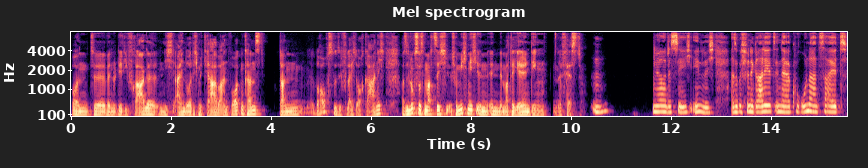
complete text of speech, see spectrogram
und äh, wenn du dir die Frage nicht eindeutig mit Ja beantworten kannst, dann brauchst du sie vielleicht auch gar nicht. Also Luxus macht sich für mich nicht in, in materiellen Dingen äh, fest. Mhm. Ja, das sehe ich ähnlich. Also ich finde gerade jetzt in der Corona-Zeit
